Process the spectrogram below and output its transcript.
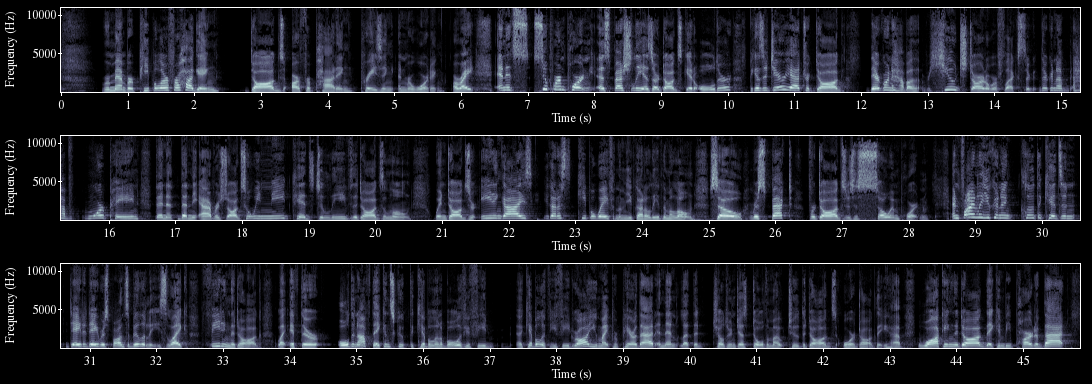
remember people are for hugging, Dogs are for patting, praising, and rewarding. All right. And it's super important, especially as our dogs get older, because a geriatric dog they're going to have a huge startle reflex. They're, they're going to have more pain than, than the average dog. So we need kids to leave the dogs alone. When dogs are eating, guys, you got to keep away from them. You've got to leave them alone. So respect for dogs is just so important. And finally, you can include the kids in day to day responsibilities like feeding the dog. Like if they're old enough, they can scoop the kibble in a bowl if you feed kibble. If you feed raw, you might prepare that and then let the children just dole them out to the dogs or dog that you have. Walking the dog, they can be part of that.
